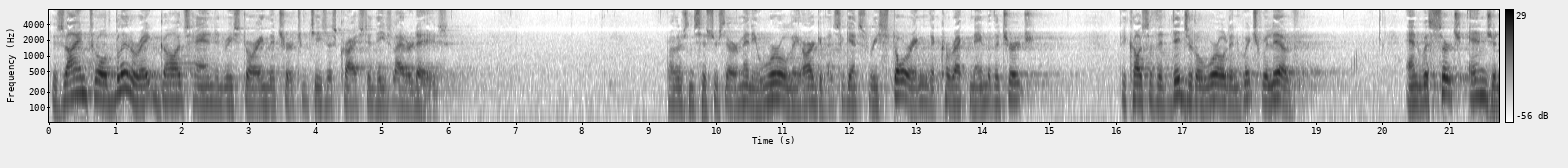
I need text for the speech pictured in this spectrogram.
designed to obliterate God's hand in restoring the Church of Jesus Christ in these latter days. Brothers and sisters, there are many worldly arguments against restoring the correct name of the church because of the digital world in which we live. And with search engine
